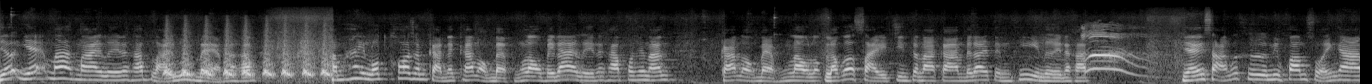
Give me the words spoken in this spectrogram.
เยอะแยะมากมายเลยนะครับ หลายรูปแบบนะครับทำให้ลดข้อจำกัดในการออกแบบของเราไปได้เลยนะครับ เพราะฉะนั้นการออกแบบของเราเราก็ใส่จินตนาการไปได้เต็มที่เลยนะครับ อย่างที่สามก็คือมีความสวยงาม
